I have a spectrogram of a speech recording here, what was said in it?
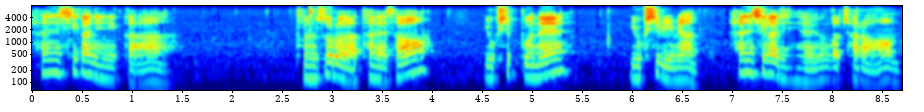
1시간이니까 분수로 나타내서 60분에 60이면 1시간이 되는 것처럼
